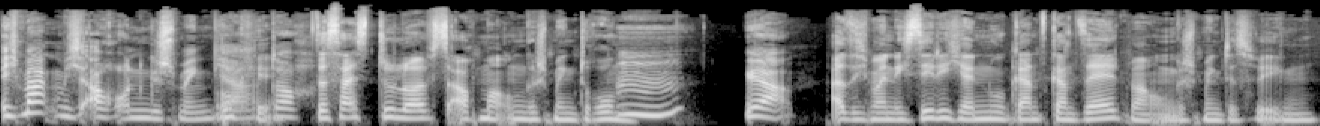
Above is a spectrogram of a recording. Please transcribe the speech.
Ich mag mich auch ungeschminkt, ja, okay. doch. Das heißt, du läufst auch mal ungeschminkt rum. Mhm. Ja. Also ich meine, ich sehe dich ja nur ganz, ganz selten mal ungeschminkt, deswegen.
